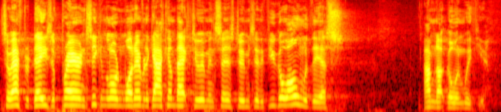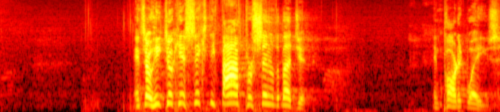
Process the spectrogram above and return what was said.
so after days of prayer and seeking the Lord and whatever, the guy come back to him and says to him, he said, If you go on with this, I'm not going with you. And so he took his 65% of the budget and parted ways.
